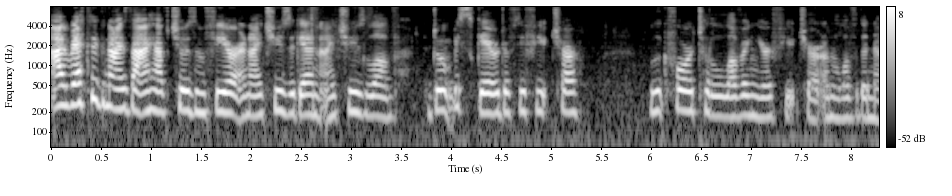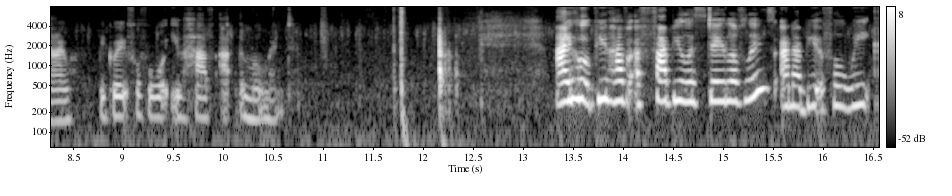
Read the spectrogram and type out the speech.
I recognise that I have chosen fear and I choose again. I choose love. Don't be scared of the future. Look forward to loving your future and love the now. Be grateful for what you have at the moment. I hope you have a fabulous day, lovelies, and a beautiful week.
